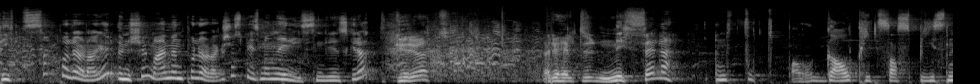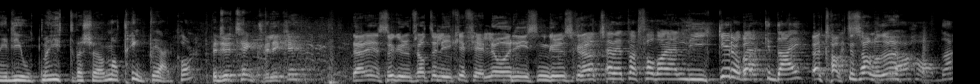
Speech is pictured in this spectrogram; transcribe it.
Pizza på lørdager? Unnskyld meg, men på lørdager så spiser man risengrynsgrøt. Grøt. Er du helt nisse, eller? En fotballgal pizzaspisende idiot med hytte ved sjøen. Hva tenkte jeg på? Du tenkte vel ikke? Det er eneste grunnen for at du liker fjellet og risengrynsgrøt. Jeg vet i hvert fall hva jeg liker, og det er ikke deg. Ja, takk det samme, du. Ja, ha det.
